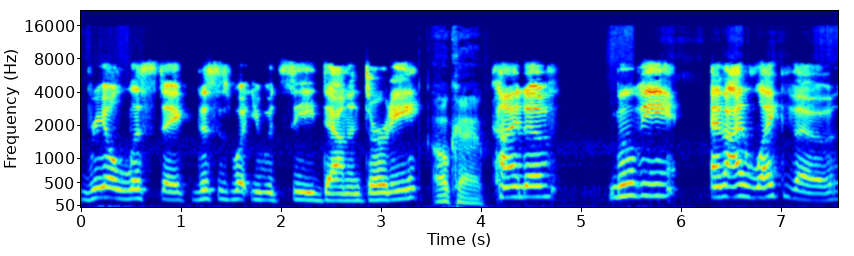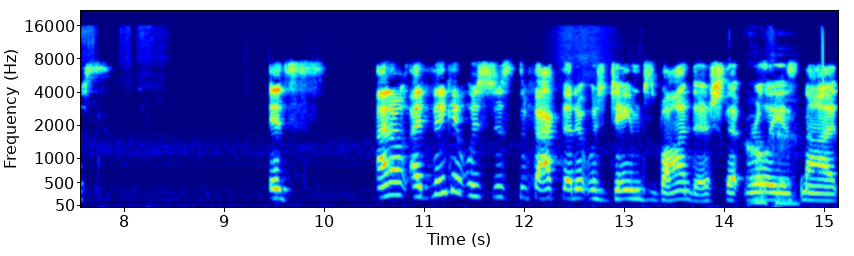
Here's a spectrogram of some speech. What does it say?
realistic, this is what you would see down and dirty okay kind of movie. And I like those. It's, I don't, I think it was just the fact that it was James Bondish that really Okay. is not.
